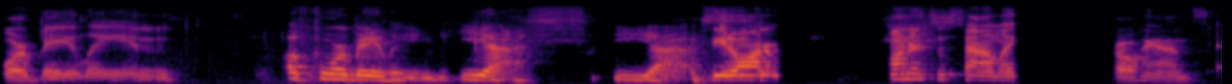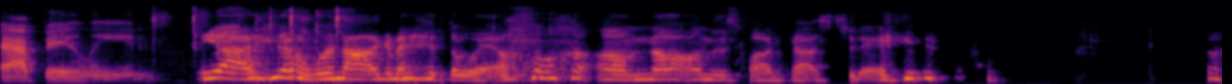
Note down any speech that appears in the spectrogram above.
for Baleen. A for Baleen. Yes, yes. You don't want to want it to sound like throw hands at Baleen. Yeah, no, we're not gonna hit the whale. um, not on this podcast today.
